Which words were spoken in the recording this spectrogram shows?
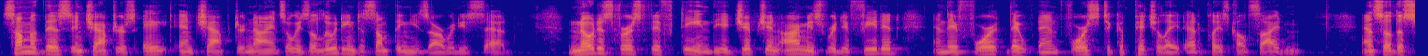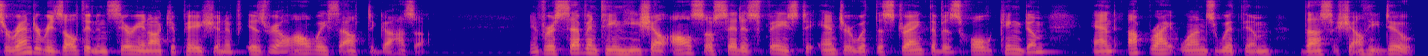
some of this in chapters 8 and chapter 9, so he's alluding to something he's already said. Notice verse 15 the Egyptian armies were defeated and they, for, they and forced to capitulate at a place called Sidon. And so the surrender resulted in Syrian occupation of Israel all the way south to Gaza. In verse 17, he shall also set his face to enter with the strength of his whole kingdom, and upright ones with him Thus shall he do.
